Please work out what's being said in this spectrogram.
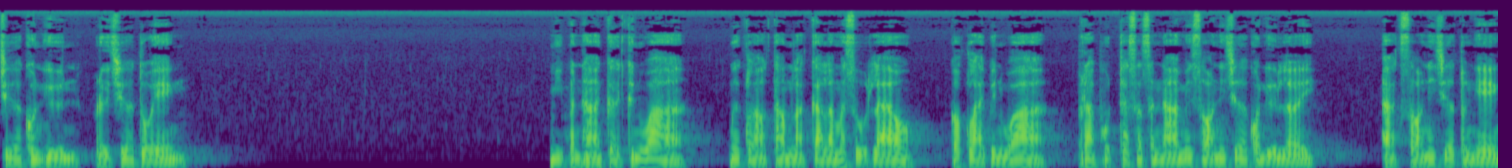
เชื่อคนอื่นหรือเชื่อตัวเอง มีปัญหาเกิดขึ้นว่า เมื่อกล่าวตามหลักการลมสูตรแล้ว ก็กลายเป็นว่า พระพุทธศาสนาไม่สอนให้เชื่อคนอื่นเลย หากสอนให้เชื่อตนเอง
